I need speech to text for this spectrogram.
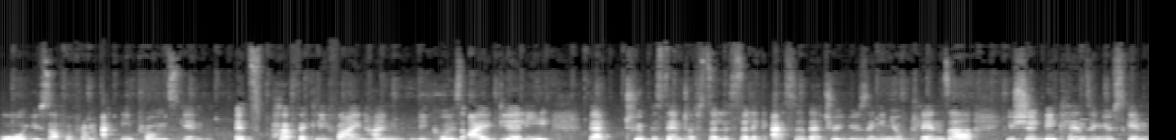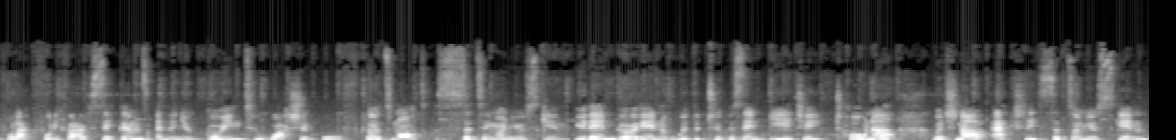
or you suffer from acne prone skin it's perfectly fine hun because ideally that 2% of salicylic acid that you're using in your cleanser you should be cleansing your skin for like 45 seconds and then you're going to wash it off. So it's not sitting on your skin. You then go in with the 2% BHA toner which now actually sits on your skin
